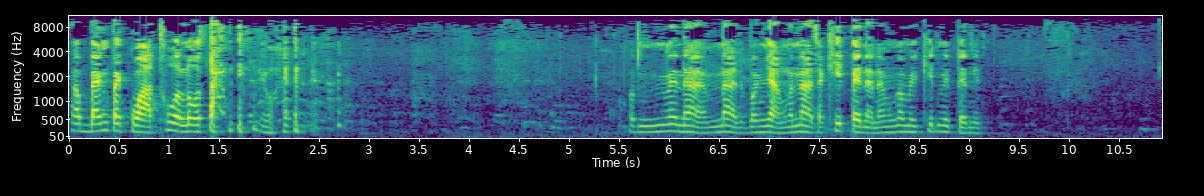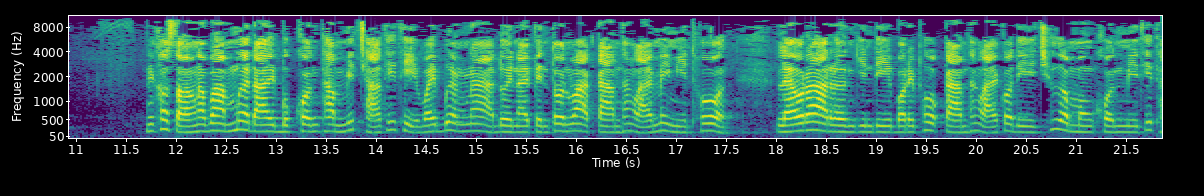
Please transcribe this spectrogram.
เอาแบงค์ไปกวาดทั่วโลตัสนี่ไว้ คนไม่น่า น่าจะบางอย่างมันน่าจะคิดเป็นอะนะมันก็ไม่คิดไม่เป็นอีกนี่ข้อสองนะว่าเมื่อใดบุคคลทำมิจฉาทิฐิไว้เบื้องหน้า โดยในเป็นต้นว่ากามทั้งหลายไม่มีโทษ แล้วร่าเริงยินดีบริโภคกามทั้งหลายก็ดี เชื่อมมงคลมีทิฏฐ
